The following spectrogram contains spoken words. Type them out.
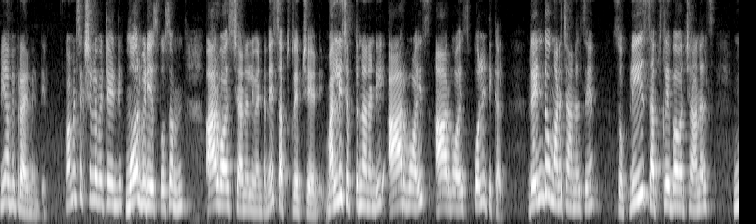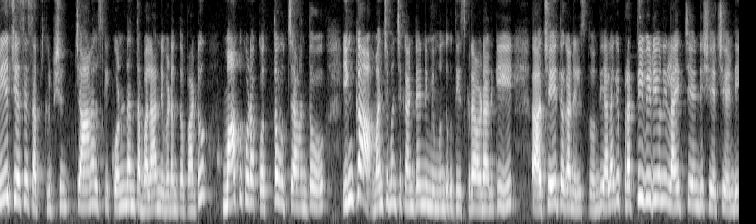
మీ అభిప్రాయం ఏంటి? కామెంట్ సెక్షన్లో పెట్టేయండి. మోర్ వీడియోస్ కోసం ఆర్ వాయిస్ ఛానల్ వెంటనే సబ్స్క్రైబ్ చేయండి. మళ్ళీ చెప్తున్నానండి R voice R voice political రెండు మన ఛానల్సే. So please subscribe our channels. మీరు చేసే సబ్స్క్రిప్షన్ ఛానల్స్కి కొండంత బలాన్ని ఇవ్వడంతో పాటు మాకు కూడా కొత్త ఉత్సాహంతో ఇంకా మంచి మంచి కంటెంట్ని మీ ముందుకు తీసుకురావడానికి చేయుతగా నిలుస్తుంది. అలాగే ప్రతి వీడియోని లైక్ చేయండి షేర్ చేయండి.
